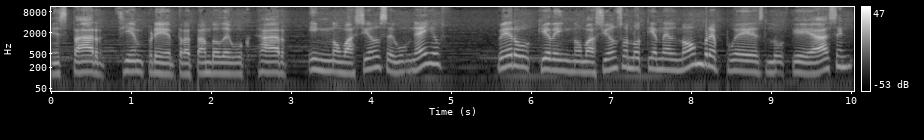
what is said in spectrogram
estar siempre tratando de buscar innovación según ellos pero que de innovación solo tiene el nombre pues lo que hacen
